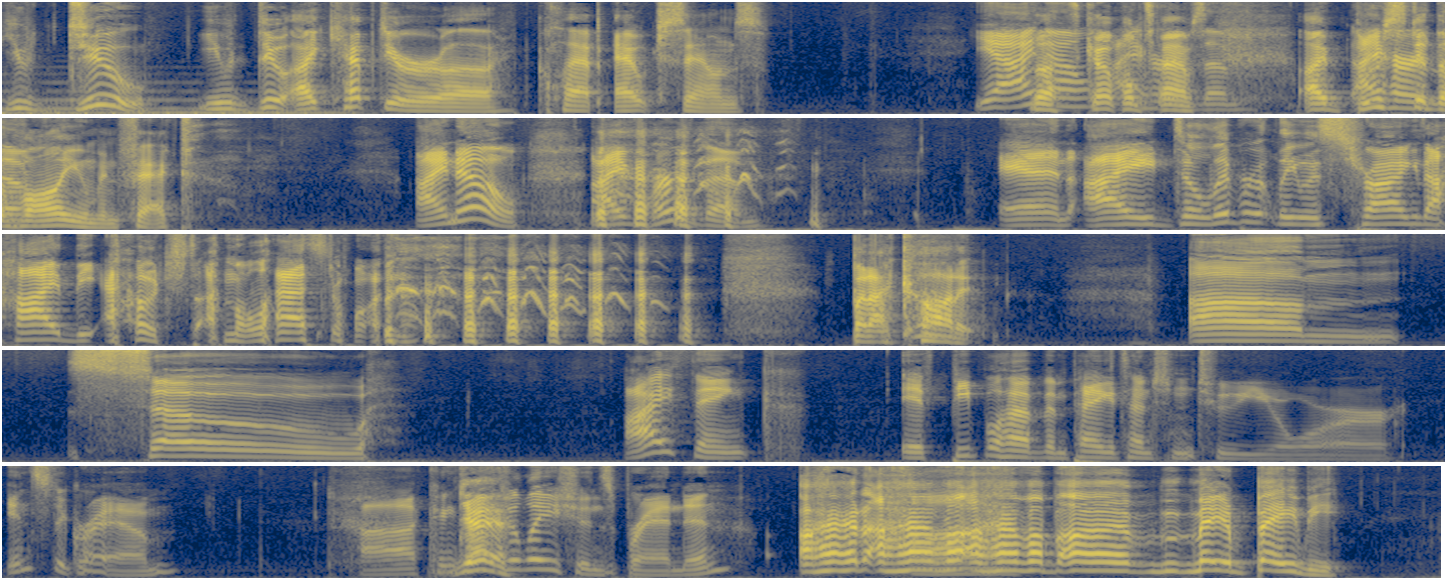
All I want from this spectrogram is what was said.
You do. You do. I kept your uh, clap ouch sounds Yeah, I know. last couple I heard times. them. I I boosted the them. volume, in fact. I know. I've heard them. And I deliberately was trying to hide the ouch on the last one. But I caught it. Um, so I think if people have been paying attention to your Instagram, uh, congratulations, Brandon. I had, I have, a, I have a, uh, made a baby.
